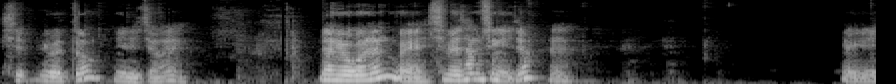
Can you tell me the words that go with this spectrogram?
10 이것도 1이죠. 예. 그 다음에 요거는 뭐예요? 10의 3승이죠. 여기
